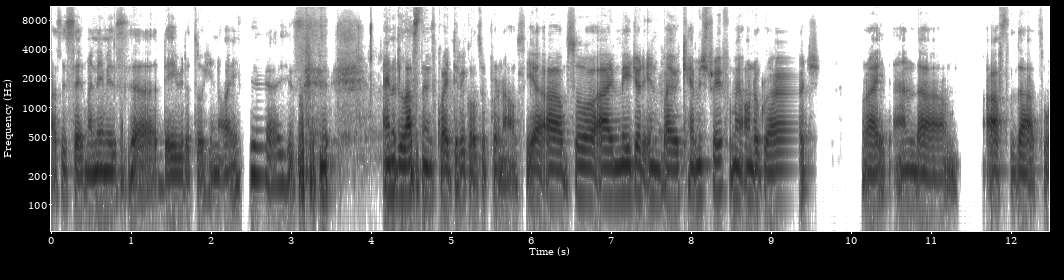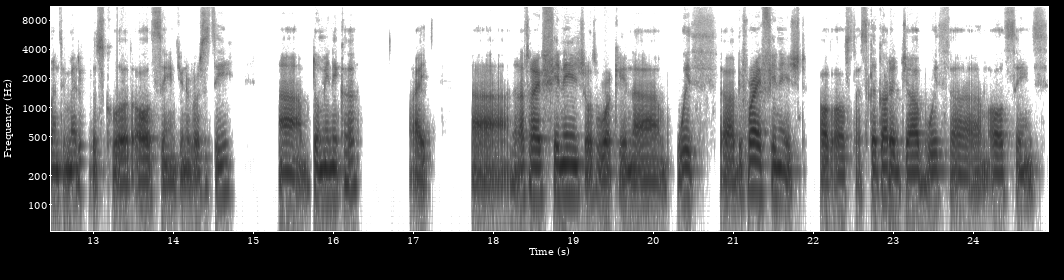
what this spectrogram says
as I said, my name is uh, David Hinoi. Yeah, he's I know the last name is quite difficult to pronounce. Yeah. Um, so I majored in biochemistry for my undergrad, right? And um, after that, went to medical school at All Saints University, um, Dominica, right? Uh, and after I finished, I was working um, with, uh, before I finished August, I got a job with um, All Saints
